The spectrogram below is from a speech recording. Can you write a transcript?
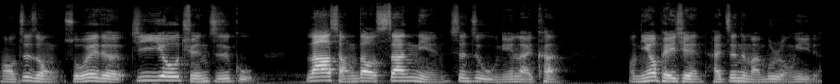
哦这种所谓的绩优全值股拉长到三年甚至五年来看，哦你要赔钱还真的蛮不容易的。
